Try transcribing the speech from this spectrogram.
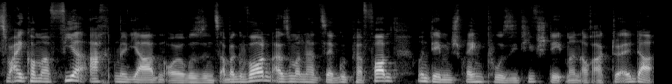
2,48 Milliarden Euro sind es aber geworden, also man hat sehr gut performt und dementsprechend positiv positiv steht man auch aktuell da.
